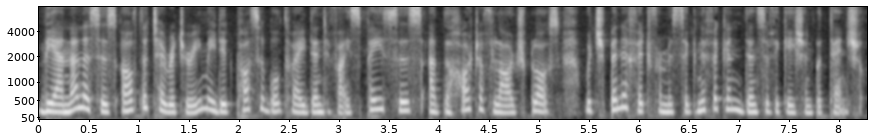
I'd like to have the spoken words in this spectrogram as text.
The analysis of the territory made it possible to identify spaces at the heart of large blocks which benefit from a significant densification potential.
